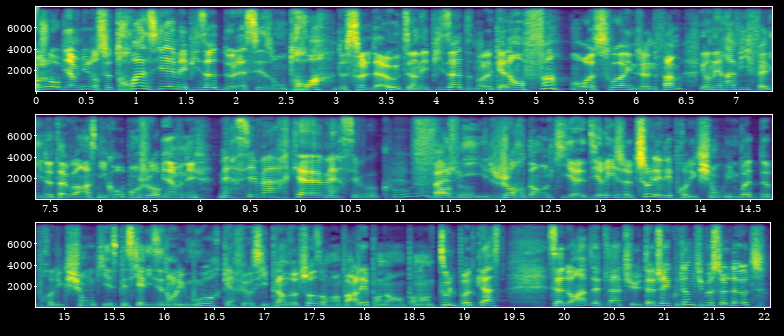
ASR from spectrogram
Bonjour, bienvenue dans ce troisième épisode de la saison 3 de Sold Out, un épisode dans lequel enfin on reçoit une jeune femme et on est ravi Fanny de t'avoir à ce micro. Bonjour, bienvenue. Merci Marc, euh, merci beaucoup. Fanny Jourdan qui euh, dirige Cholélé Productions, une boîte de production qui est spécialisée dans l'humour, qui a fait aussi plein d'autres choses, on va en parler pendant, pendant tout le podcast. C'est adorable d'être là, tu as déjà écouté un petit peu Sold Out?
